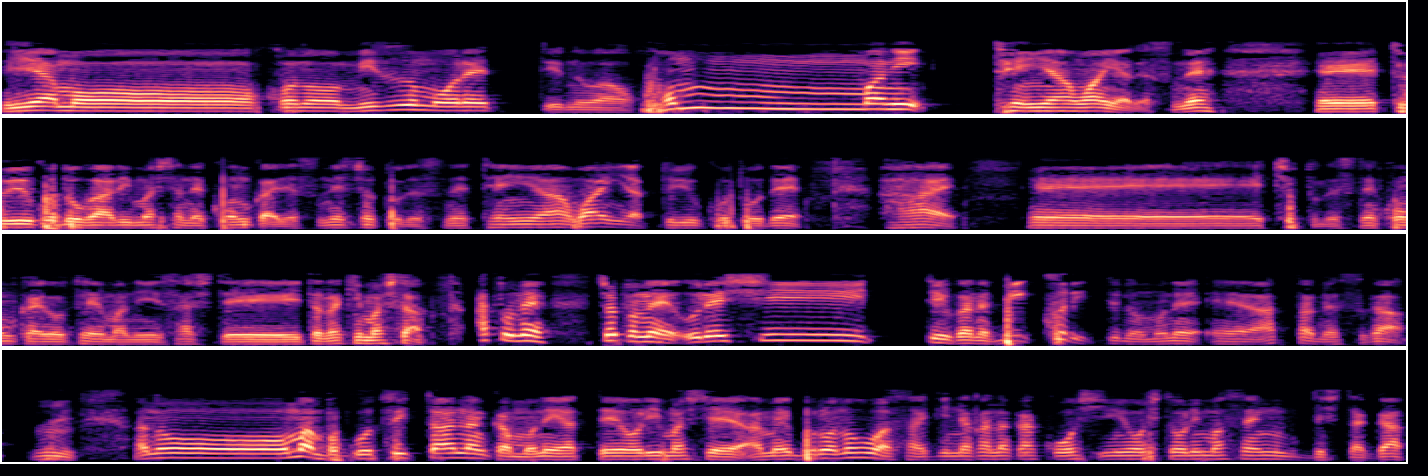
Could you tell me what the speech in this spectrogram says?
いやもう、この水漏れっていうのは、ほんまに、てんやわんやですね。えー、ということがありましたね。今回ですね、ちょっとですね、てんやわんやということで、はい。えー、ちょっとですね、今回のテーマにさせていただきました。あとね、ちょっとね、嬉しいっていうかね、びっくりっていうのもね、えー、あったんですが、うん。あのー、まあ、僕、ツイッターなんかもね、やっておりまして、アメブロの方は最近なかなか更新をしておりませんでしたが、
